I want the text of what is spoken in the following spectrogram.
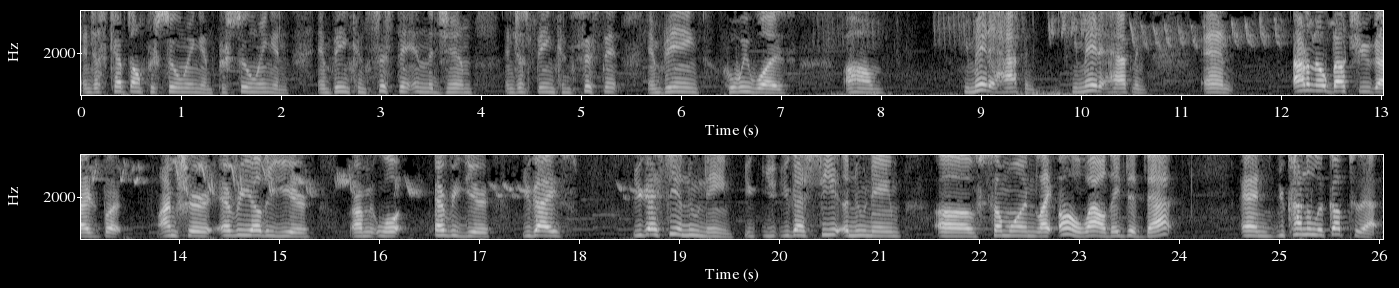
and just kept on pursuing and pursuing and, and being consistent in the gym and just being consistent and being who he was. Um, he made it happen. He made it happen. And I don't know about you guys, but I'm sure every other year, I mean, well, every year, you guys, you guys see a new name. You, you, you guys see a new name of someone like, oh wow, they did that, and you kind of look up to that.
